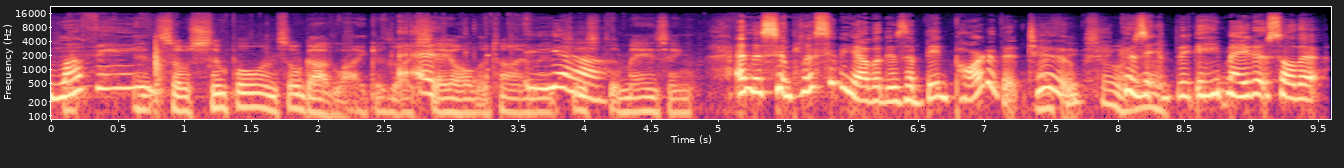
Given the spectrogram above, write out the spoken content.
loving. it's so simple and so godlike, as I say all the time. It's yeah. just amazing. And the simplicity of it is a big part of it too. think so, Because yeah. he made it so that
